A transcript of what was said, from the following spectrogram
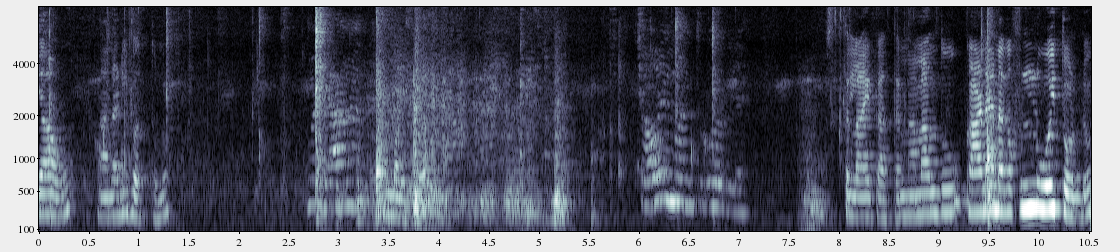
ಯಾವು ನಾನು ಅಡಿ ಬತ್ತನು ಮಸ್ತ್ ಲಾಯ್ಕ್ ಆತ ನಾನಂದು ಕಾಣ್ಯಾನಾಗ ಫುಲ್ ಹೋಯ್ತೊಂಡು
